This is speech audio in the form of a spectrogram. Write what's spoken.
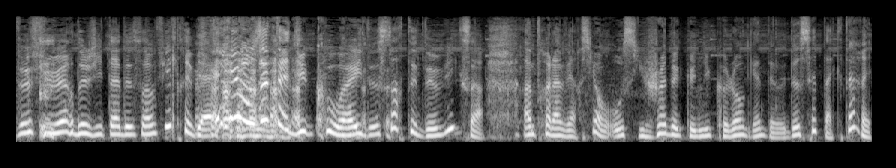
de fumeur de gitane sans filtre. Et eh bien, et eh bien vous êtes du coup une sorte de mix entre la version aussi jeune que nu que longue de, de, cet acteur et,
